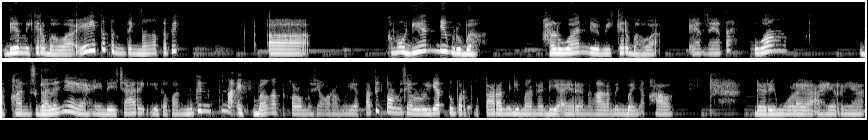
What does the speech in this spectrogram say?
Dia mikir bahwa ya itu penting banget tapi uh, kemudian dia berubah haluan dia mikir bahwa ya ternyata uang bukan segalanya ya yang dia cari gitu kan. Mungkin itu naif banget kalau misalnya orang lihat. Tapi kalau misalnya lu lihat tuh perputaran gimana dia akhirnya ngalamin banyak hal. Dari mulai akhirnya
